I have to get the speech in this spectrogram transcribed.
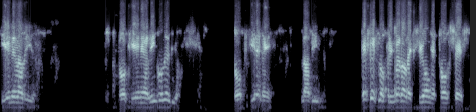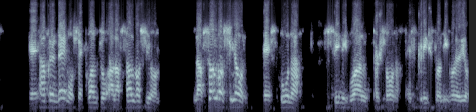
tiene la vida. No tiene al Hijo de Dios, no tiene la vida. Esa es la primera lección entonces que aprendemos en cuanto a la salvación. La salvación es una sin igual persona, es Cristo, el Hijo de Dios.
